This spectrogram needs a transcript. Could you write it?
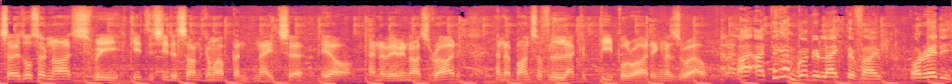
so it's also nice. We get to see the sun come up and nature, yeah, and a very nice ride, and a bunch of lucky people riding as well. I, I think I'm going to like the vibe already.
